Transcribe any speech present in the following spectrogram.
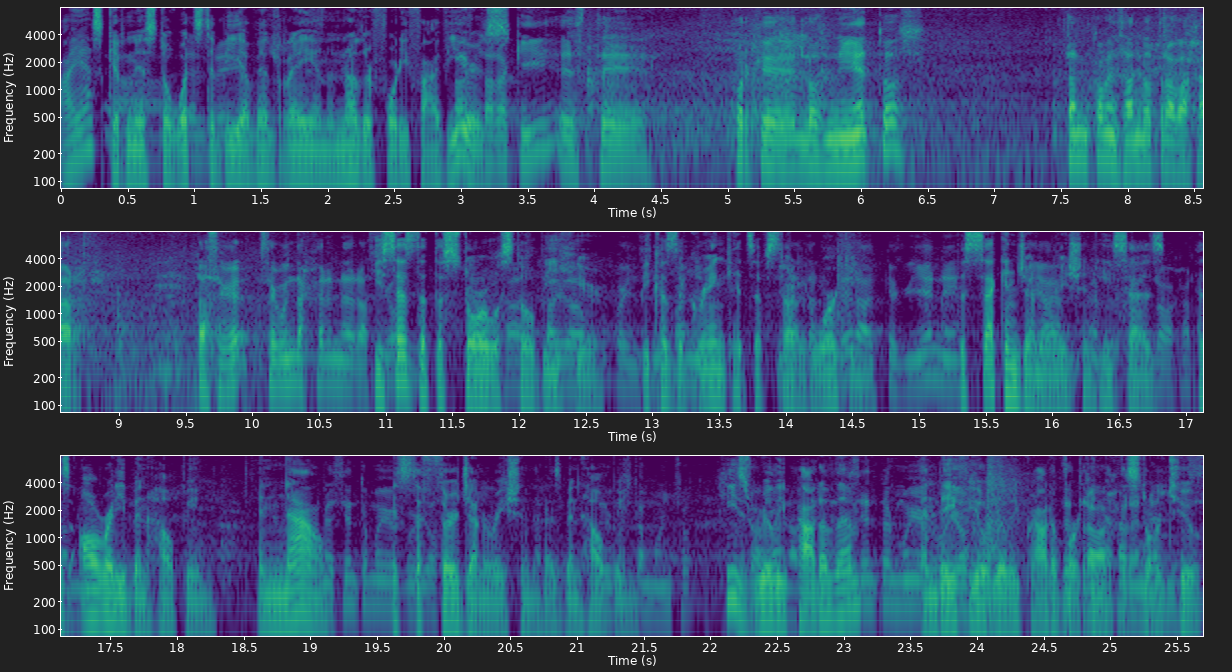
I ask Ernesto what's to be of El Rey in another 45 years. Porque los nietos están comenzando a trabajar. La segunda generación. He says that the store will still be here because the grandkids have started working. The second generation, he says, has already been helping, and now it's the third generation that has been helping. He's really proud of them, and they feel really proud of working at the store too.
